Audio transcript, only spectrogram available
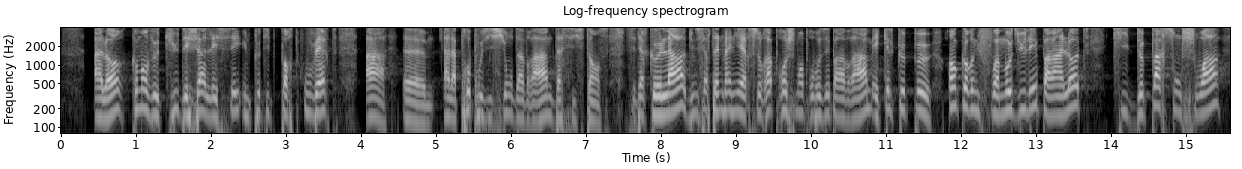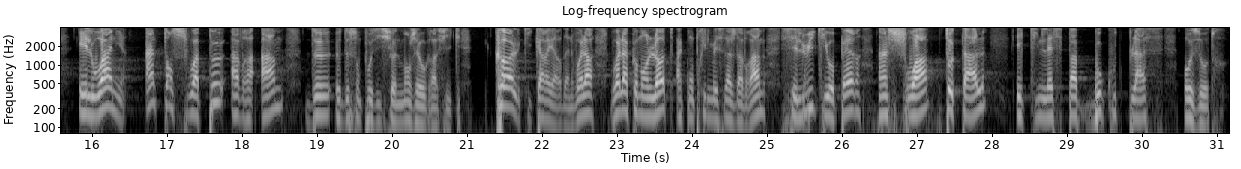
alors comment veux-tu déjà laisser une petite porte ouverte à, euh, à la proposition d'Abraham d'assistance? C'est-à-dire que là, d'une certaine manière, ce rapprochement proposé par Abraham est quelque peu, encore une fois, modulé par un Lot qui, de par son choix, éloigne un tant soit peu Abraham de, de son positionnement géographique. Kol qui Yarden. Voilà, voilà comment Lot a compris le message d'Abraham. C'est lui qui opère un choix total et qui ne laisse pas beaucoup de place aux autres.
